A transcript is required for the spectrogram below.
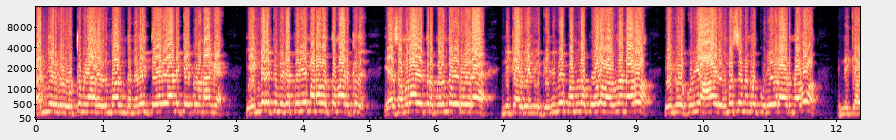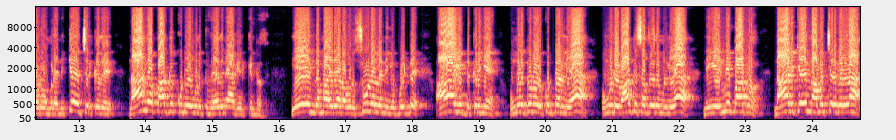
வன்னியர்கள் ஒற்றுமையாக இருந்தால் இந்த நிலை தேவையான்னு கேட்கிறோம் நாங்க. எங்களுக்கு மிகப்பெரிய மன வருத்தமா இருக்குது. என் சமுதாயத்துல பிறந்த ஒருவரை இன்னைக்கு அவர் எங்களுக்கு எதுவுமே பண்ணல போல வரலனாலும் எங்களுக்குரிய ஆயிரம் விமர்சனங்களுக்கு உரியவரா இருந்தாலும் இன்னைக்கு அவர் உங்களை நிக்க வச்சிருக்குது நாங்க பார்க்கக்கூடியவங்களுக்கு வேதனையாக இருக்கின்றது. ஏன் இந்த மாதிரியான ஒரு சூழல்ல நீங்க போயிட்டு ஆளாகிட்டு இருக்கிறீங்க? உங்களுக்குன்னு ஒரு குற்றம் இல்லையா? உங்களுடைய வாக்கு சதவீதம் இல்லையா? நீங்க எண்ணி பார்க்கணும். நாளைக்கே இந்த அமைச்சர்கள்லாம்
